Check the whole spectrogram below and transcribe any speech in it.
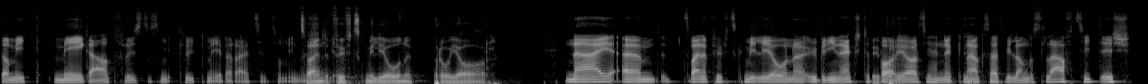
damit mehr Geld fließt, dass die Leute mehr bereit sind zu investieren. 250 Millionen pro Jahr? Nein, ähm, 250 Millionen über die nächsten über. paar Jahre. Sie haben nicht genau gesagt, wie lange das Laufzeit ist.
